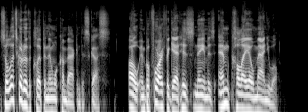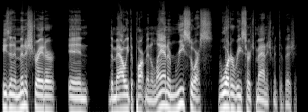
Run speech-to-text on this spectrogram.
so let's go to the clip and then we'll come back and discuss. Oh, and before I forget, his name is M. Kaleo Manuel. He's an administrator in the Maui Department of Land and Resource Water Research Management Division.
